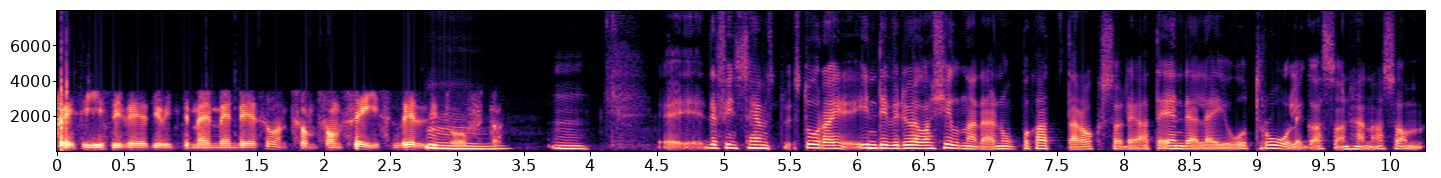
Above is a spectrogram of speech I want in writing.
Precis, de vet ju inte, men, men det är sånt som, som sägs väldigt mm. ofta. Mm. Eh, det finns hemskt stora individuella skillnader nog på katter också. Det att en del är ju otroliga sådana som,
